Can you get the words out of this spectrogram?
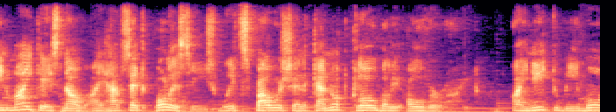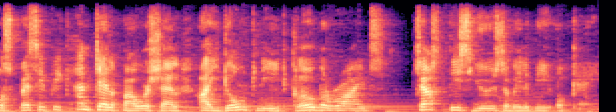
In my case now I have set policies which PowerShell cannot globally override. I need to be more specific and tell PowerShell I don't need global rights, just this user will be okay.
